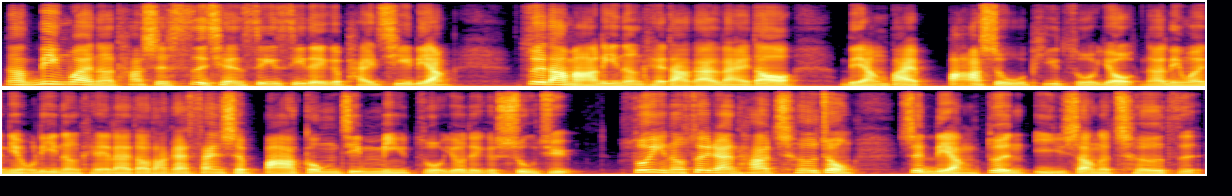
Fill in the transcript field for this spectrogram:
那另外呢，它是四千 CC 的一个排气量。最大马力呢，可以大概来到两百八十五匹左右。那另外扭力呢，可以来到大概三十八公斤米左右的一个数据。所以呢，虽然它车重是两吨以上的车子，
